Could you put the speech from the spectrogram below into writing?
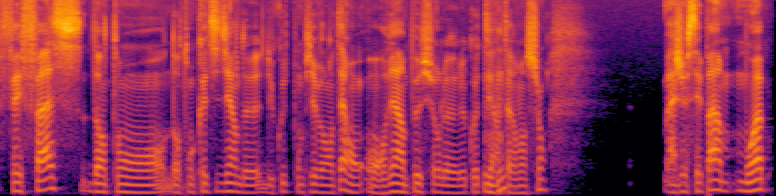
fait face dans ton, dans ton quotidien de, du coup de pompier volontaire? On, revient un peu sur le, côté mhm. intervention. Bah, je sais pas, moi,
